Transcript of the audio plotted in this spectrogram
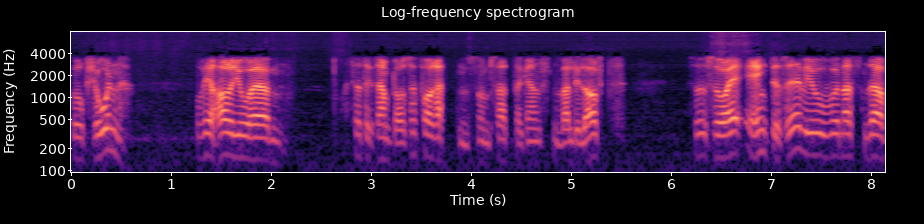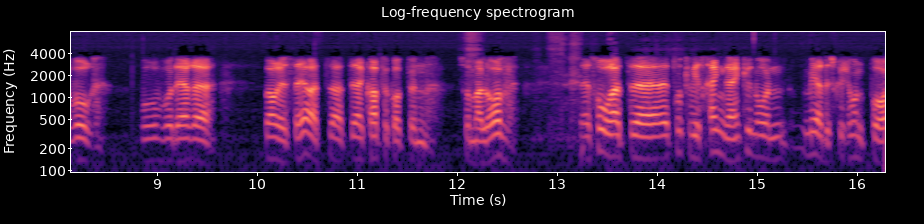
korrupsjon. Og Vi har jo eh, sett eksempler også fra retten som setter grensen veldig lavt. Så, så egentlig så er vi jo nesten der hvor, hvor, hvor dere var i sted, at, at det er kaffekoppen som er lov. Jeg tror, at, eh, jeg tror ikke vi trenger egentlig noen mer diskusjon på,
